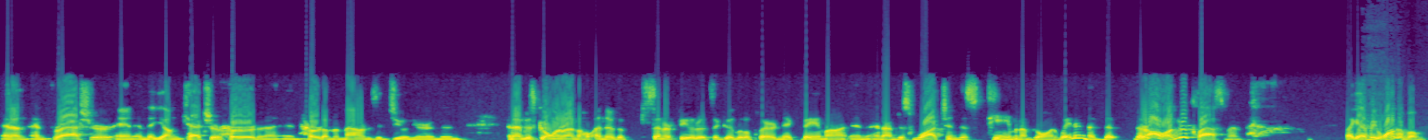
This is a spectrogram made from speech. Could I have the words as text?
and and Thrasher and, and the young catcher Hurd and, and Hurd on the mound as a junior, and then and I'm just going around the whole, and there's a center fielder. It's a good little player, Nick Baymont, and, and I'm just watching this team, and I'm going, wait a minute, they're all underclassmen, like every one of them.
